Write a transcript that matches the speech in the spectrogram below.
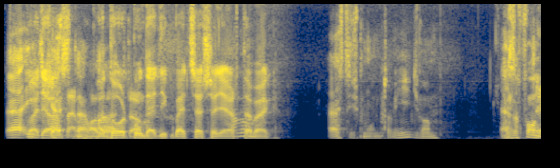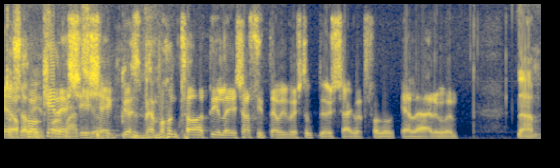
De így Vagy a, kezdtem. a hallottam. Dortmund egyik meccsen se nyerte meg. Ezt is mondtam, így van. Ez a Ja, fontosabb akkor a információ. keresések közben mondta Attila, és azt hittem, hogy most tudósságot fogok elárulni. Nem.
